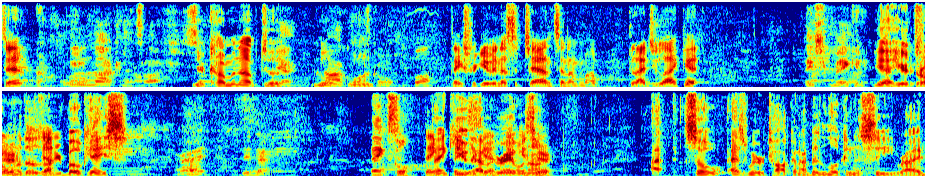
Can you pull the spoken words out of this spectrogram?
That's it. a little knock and it's off. So, You're coming up to Yeah, knock one. Cool. Well, thanks for giving us a chance, and I'm uh, glad you like it. Thanks for making it. Yeah, here, For throw sure. one of those Yeah. on your bow case. All right, I'll do that. Thanks. Cool. Thank, Thank you. thanks Have a great Thank one, you, huh? sir. I, so as we were talking, I've been looking to see, right?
